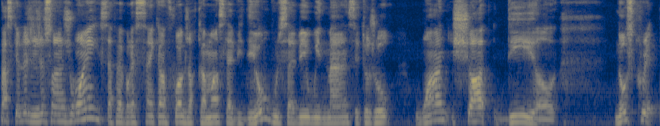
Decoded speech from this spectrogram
Parce que là, j'ai juste un joint. Ça fait à peu près 50 fois que je recommence la vidéo. Vous le savez, Winman, c'est toujours one shot deal. No script.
